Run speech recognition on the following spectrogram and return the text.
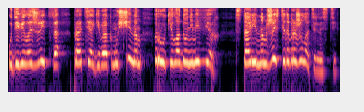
Удивилась жрица, протягивая к мужчинам руки ладонями вверх в старинном жесте доброжелательности.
